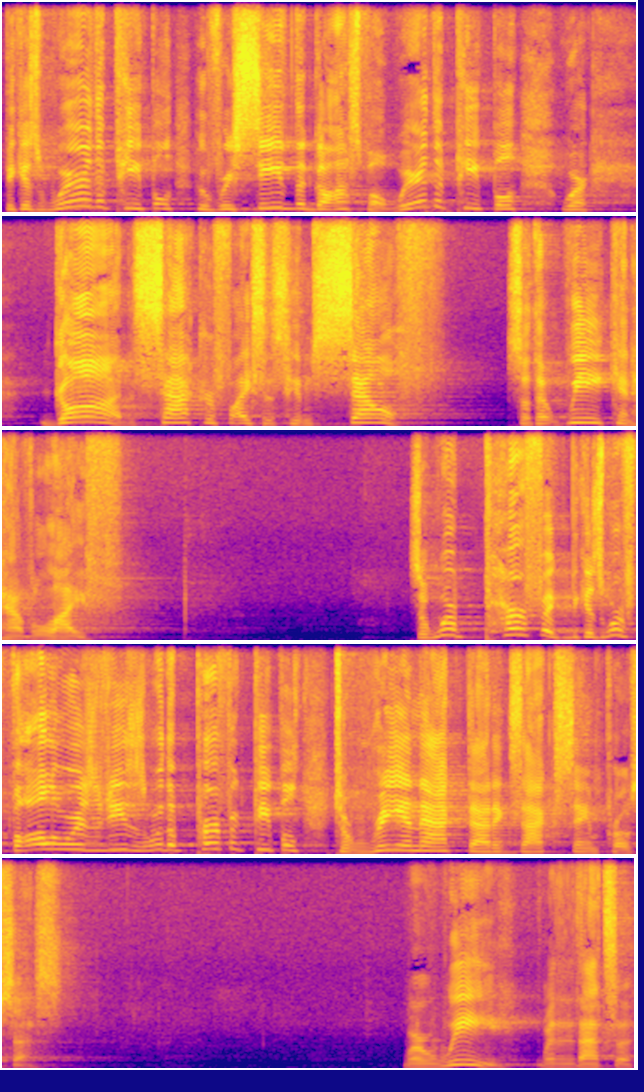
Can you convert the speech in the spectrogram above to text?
Because we're the people who've received the gospel. We're the people where God sacrifices himself so that we can have life. So we're perfect because we're followers of Jesus. We're the perfect people to reenact that exact same process. Where we, whether that's a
